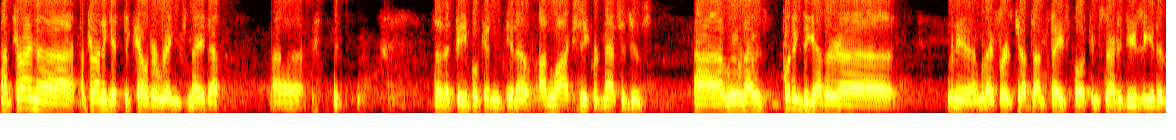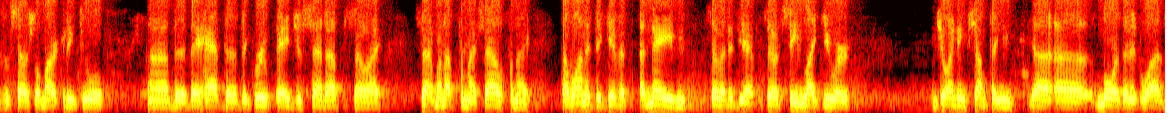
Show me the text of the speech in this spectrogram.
I'm trying to I'm trying to get decoder rings made up, uh, so that people can you know unlock secret messages. Uh, when I was putting together uh, when you know, when I first jumped on Facebook and started using it as a social marketing tool, uh, the, they had the the group pages set up, so I set one up for myself, and I I wanted to give it a name so that it yeah so it seemed like you were joining something uh, uh, more than it was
